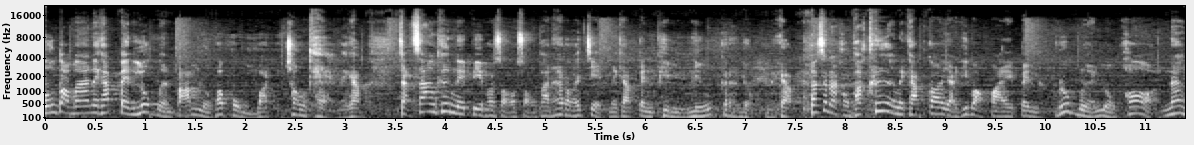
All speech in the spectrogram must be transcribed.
องค์ต่อมานะครับเป็นรูปเหมือนปั๊มหลวงพ่อพรมวัดช่องแขกนะครับจัดสร้างขึ้นในปีพศ 2507 นะครับเป็นพิมพ์นิ้วกระดกนะครับลักษณะของพระเครื่องนะครับก็อย่างที่บอกไปเป็นรูปเหมือนหลวงพ่อนั่ง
